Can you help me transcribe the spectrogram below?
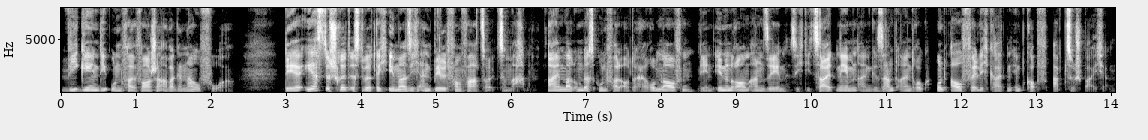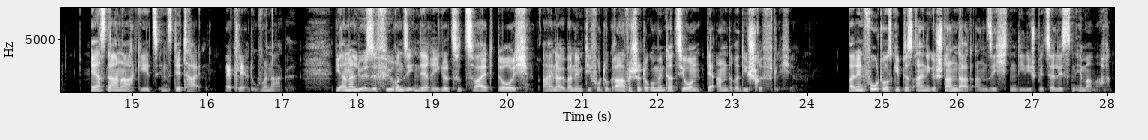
Wie gehen die Unfallforscher aber genau vor? Der erste Schritt ist wirklich immer, sich ein Bild vom Fahrzeug zu machen. Einmal um das Unfallauto herumlaufen, den Innenraum ansehen, sich die Zeit nehmen, einen Gesamteindruck und Auffälligkeiten im Kopf abzuspeichern. Erst danach geht's ins Detail, erklärt Uwe Nagel. Die Analyse führen sie in der Regel zu zweit durch. Einer übernimmt die fotografische Dokumentation, der andere die schriftliche. Bei den Fotos gibt es einige Standardansichten, die die Spezialisten immer machen.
